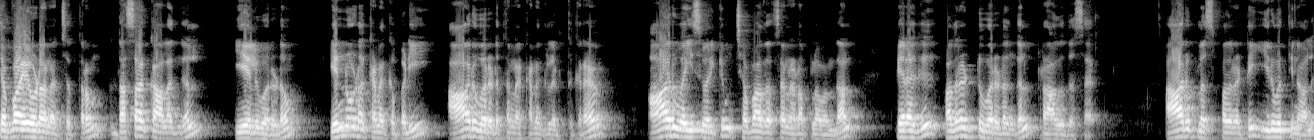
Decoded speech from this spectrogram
செவ்வாயோட நட்சத்திரம். தசா காலங்கள் ஏழு வருடம். என்னோட கணக்குப்படி ஆறு வருடத்தை நான் கணக்கில் எடுத்துக்கிறேன். ஆறு வயசு வரைக்கும் செவ்வாய் தசை நடப்பில் வந்தால் பிறகு பதினெட்டு வருடங்கள் ராகுதசை. ஆறு ப்ளஸ் பதினெட்டு இருபத்தி நாலு.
